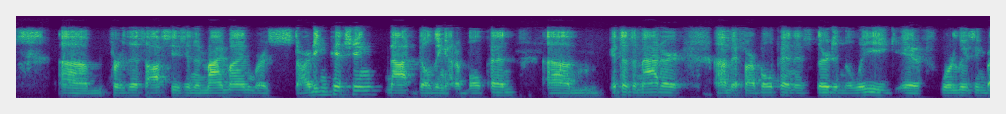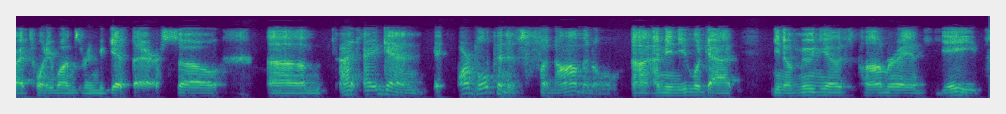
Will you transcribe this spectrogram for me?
um, for this offseason, in my mind, were starting pitching, not building out a bullpen. Um, it doesn't matter um, if our bullpen is third in the league. If we're losing by 21s, when to get there. So um, I, again, it, our bullpen is phenomenal. Uh, I mean, you look at you know Munoz, Pomeranz, Yates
